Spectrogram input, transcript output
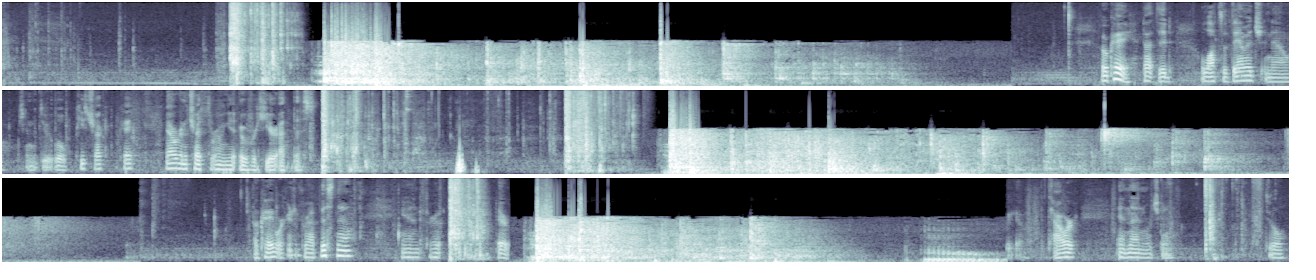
Okay, that did lots of damage, and now I'm just going to do a little piece check, okay? Now we're going to try throwing it over here at this. Okay, we're going to grab this now and throw it there. And then we're just gonna do a little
